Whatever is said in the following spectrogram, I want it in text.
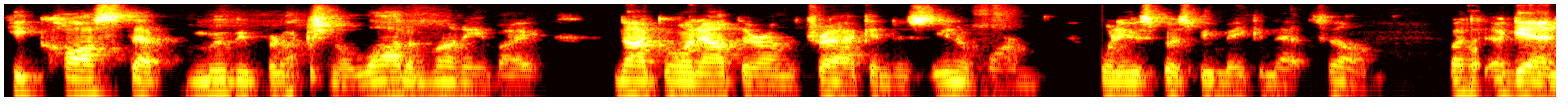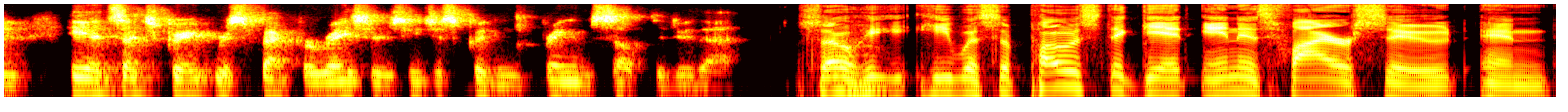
he cost that movie production a lot of money by not going out there on the track in his uniform when he was supposed to be making that film. But again, he had such great respect for racers, he just couldn't bring himself to do that. So he, he was supposed to get in his fire suit and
